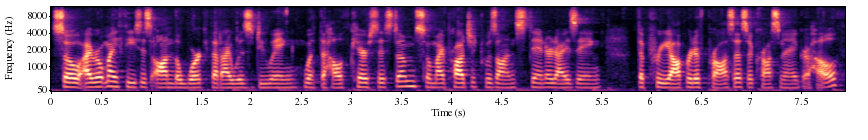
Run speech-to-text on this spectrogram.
So I wrote my thesis on the work that I was doing with the healthcare system. So my project was on standardizing the preoperative process across Niagara Health.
